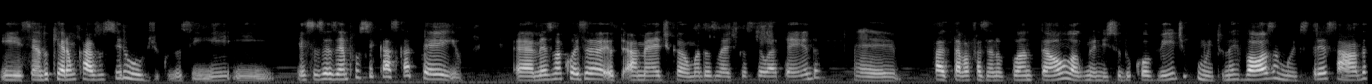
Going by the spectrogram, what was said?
e sendo que eram casos cirúrgicos, assim, e, e esses exemplos se cascateiam. É, a mesma coisa, eu, a médica, uma das médicas que eu atendo, é, estava fazendo plantão logo no início do Covid, muito nervosa, muito estressada.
